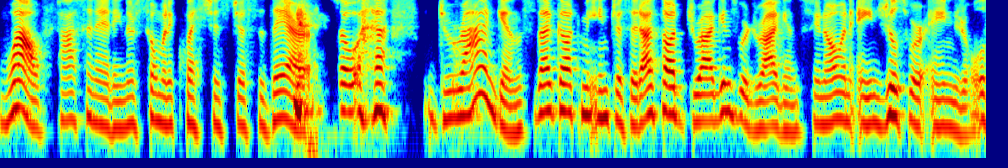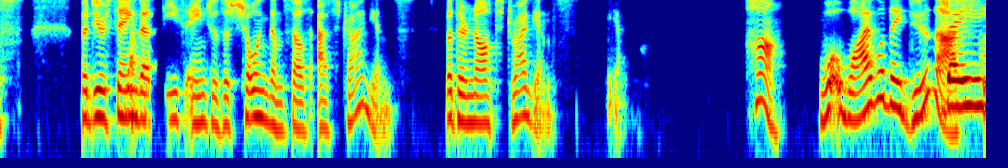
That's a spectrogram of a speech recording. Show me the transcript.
Wow, fascinating. There's so many questions just there. so, uh, dragons, that got me interested. I thought dragons were dragons, you know, and angels were angels. But you're saying yeah. that these angels are showing themselves as dragons, but they're not dragons. Huh. Why would they do that? They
